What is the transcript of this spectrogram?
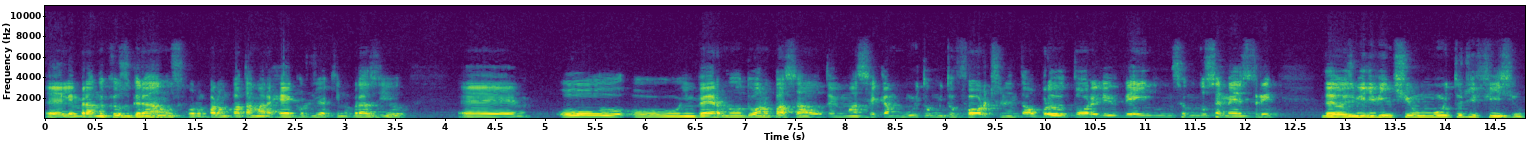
É, lembrando que os grãos foram para um patamar recorde aqui no Brasil. É, o, o, inverno do ano passado teve uma seca muito, muito forte, né? então o produtor ele vem um segundo semestre de 2021 muito difícil.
